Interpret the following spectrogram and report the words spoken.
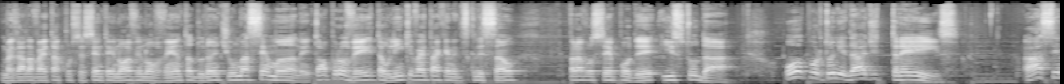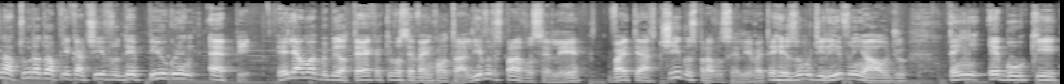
mas ela vai estar tá por R$ 69,90 durante uma semana. Então aproveita, o link vai estar tá aqui na descrição para você poder estudar. Oportunidade 3. A assinatura do aplicativo The Pilgrim App. Ele é uma biblioteca que você vai encontrar livros para você ler, vai ter artigos para você ler, vai ter resumo de livro em áudio, tem e-book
